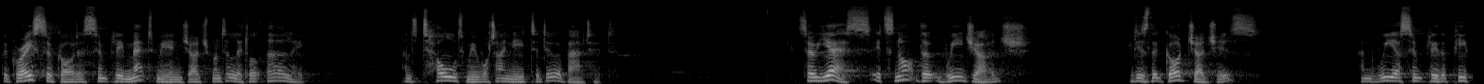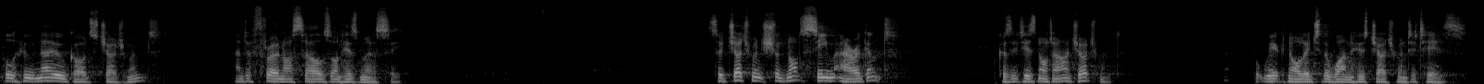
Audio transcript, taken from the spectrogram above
The grace of God has simply met me in judgment a little early and told me what I need to do about it. So, yes, it's not that we judge, it is that God judges, and we are simply the people who know God's judgment and have thrown ourselves on His mercy. So, judgment should not seem arrogant because it is not our judgment, but we acknowledge the one whose judgment it is.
